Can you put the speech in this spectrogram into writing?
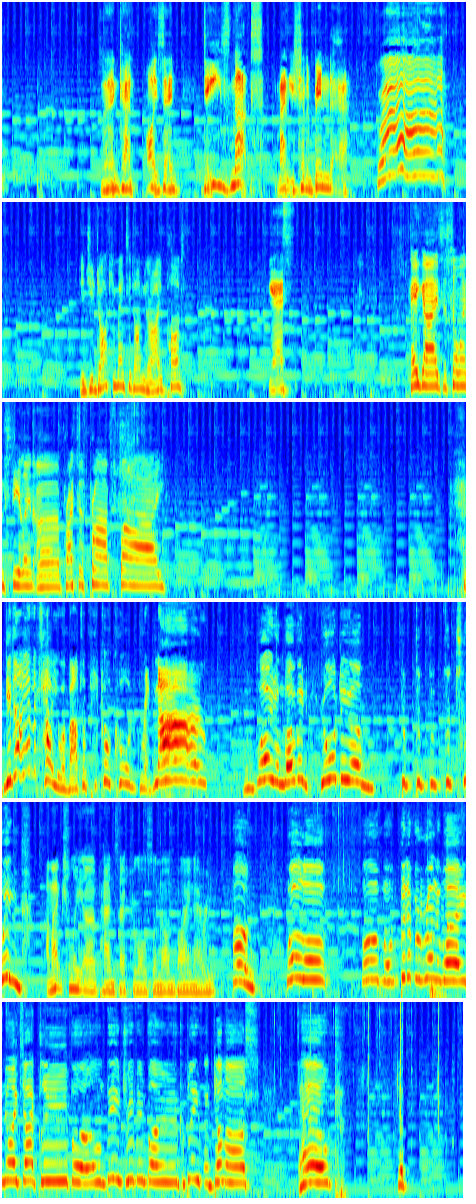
So then, can I said, D's nuts. Man, you should have been there. Ah! Did you document it on your iPod? Yes. Hey guys, is someone stealing uh priceless props? Bye. Did I ever tell you about a pickle called Greg? No! Wait a moment, you're the, um, the, the, the, the twink. I'm actually uh, pansexual, also non-binary. Oh, well, uh, I'm a bit of a runaway, not exactly, but I'm being driven by a complete dumbass. Help! Yep.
